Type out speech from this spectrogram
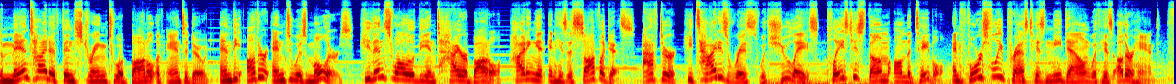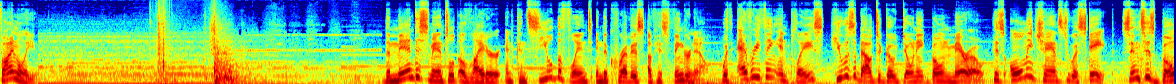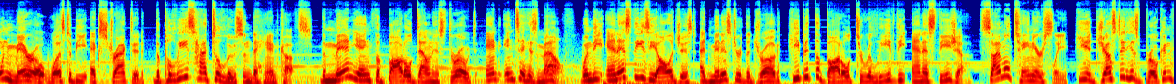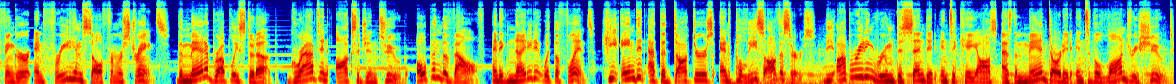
The man tied a thin string to a bottle of antidote and the other end to his molars. He then swallowed the entire bottle, hiding it in his esophagus. After, he tied his wrists with shoelace, placed his thumb on the table, and forcefully pressed his knee down with his other hand. Finally, The man dismantled a lighter and concealed the flint in the crevice of his fingernail. With everything in place, he was about to go donate bone marrow, his only chance to escape. Since his bone marrow was to be extracted, the police had to loosen the handcuffs. The man yanked the bottle down his throat and into his mouth. When the anesthesiologist administered the drug, he bit the bottle to relieve the anesthesia. Simultaneously, he adjusted his broken finger and freed himself from restraints. The man abruptly stood up, grabbed an oxygen tube, opened the valve, and ignited it with the flint. He aimed it at the doctors and police officers. The operating room descended into chaos as the man darted into the laundry chute.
